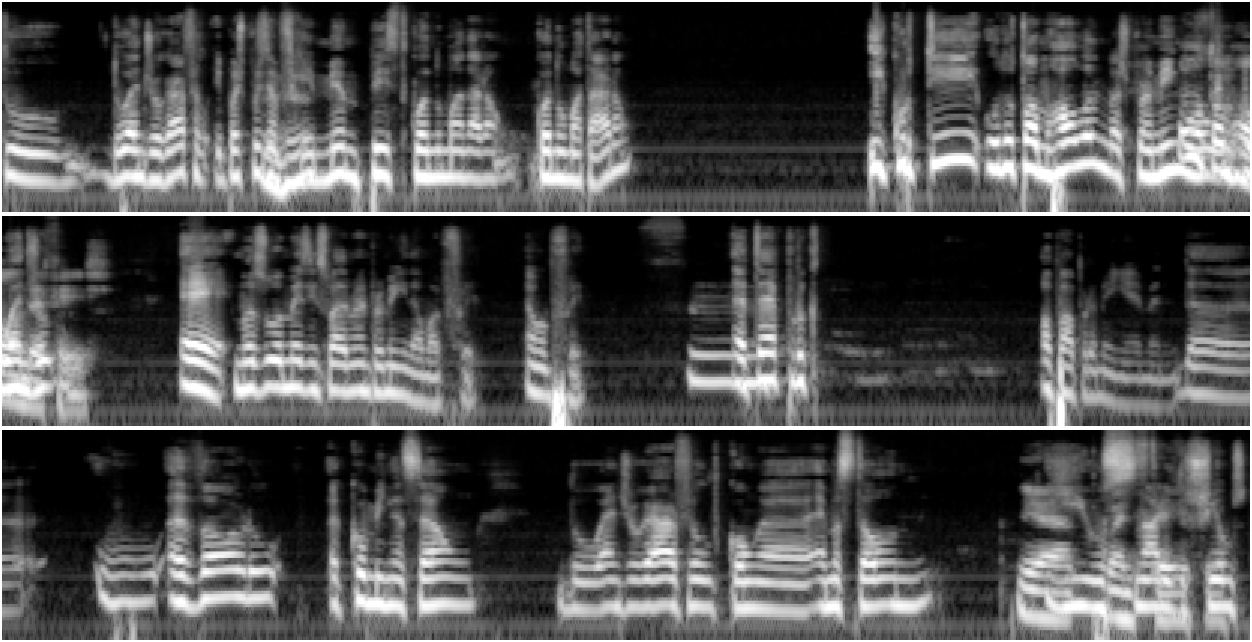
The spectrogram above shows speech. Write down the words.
do, do Andrew Garfield, e depois, por exemplo, Uhum. fiquei mesmo pissed quando o, mandaram, quando o mataram. E curti o do Tom Holland, mas para mim O do Tom o Holland Andrew, é fixe. É, mas o Amazing Spider-Man para mim ainda é o meu preferido. É o meu preferido. Hum. Até porque. Opa, para mim é, man. Uh, o- adoro a combinação do Andrew Garfield com a Emma Stone Yeah, e o cenário dos Stacy. filmes.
